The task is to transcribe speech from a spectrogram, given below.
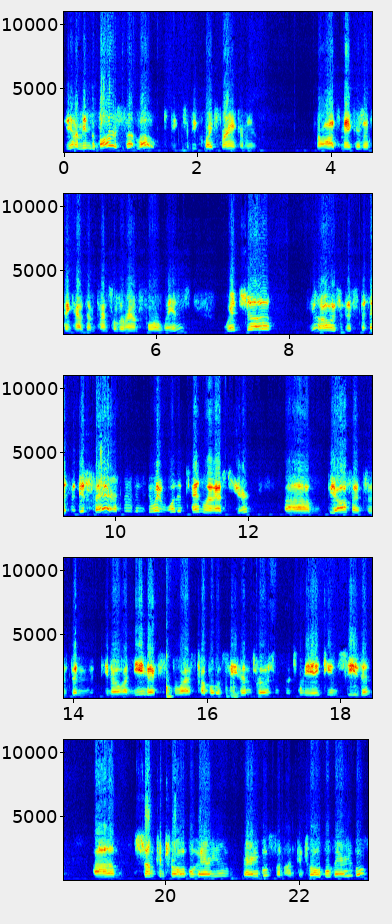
Yeah, I mean, the bar is set low, to be, to be quite frank. I mean, the odds makers, I think, have them penciled around four wins, which, uh, you know, is, is, is fair. They went 1 and 10 last year. Um, the offense has been, you know, anemic the last couple of seasons, really since the 2018 season. Um, some controllable vari- variables, some uncontrollable variables.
